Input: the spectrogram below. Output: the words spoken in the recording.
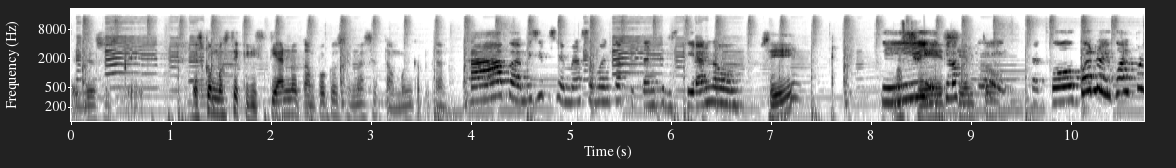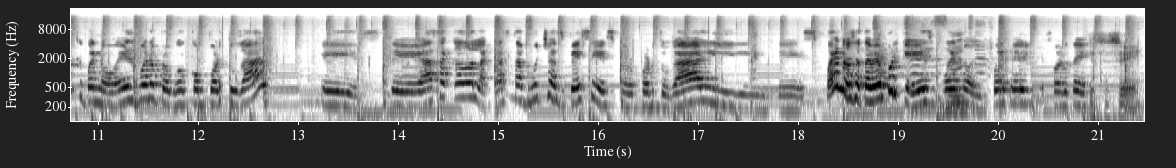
Es de esos que. Es como este cristiano tampoco se me hace tan buen capitán. Ah, para mí sí se me hace buen capitán cristiano. ¿Sí? Sí, No sé, creo siento- que sacó, bueno, igual porque bueno, es bueno, pero con, Portugal, este, ha sacado la casta muchas veces por Portugal y es, bueno, o sea, también porque es bueno y puede ser el mejor de, sí, sí.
